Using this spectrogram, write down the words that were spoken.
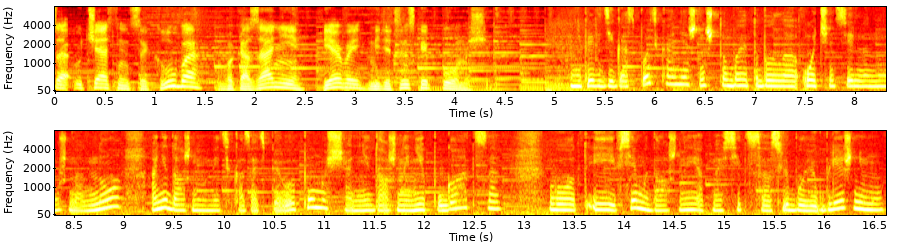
Тренируются участницы клуба в оказании первой медицинской помощи. Не приведи Господь, конечно, чтобы это было очень сильно нужно, но они должны уметь оказать первую помощь, они должны не пугаться, вот, и все мы должны относиться с любовью к ближнему,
